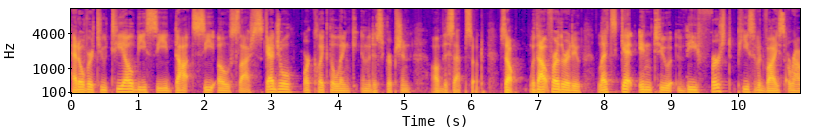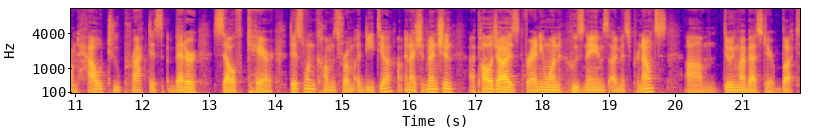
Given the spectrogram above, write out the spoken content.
head over to tlbc.co slash schedule or click the link in the description of this episode. So, without further ado, let's get into the first piece of advice around how to practice better self care. This one comes from Aditya, and I should mention, I apologize for anyone whose names I mispronounce. Um, doing my best here, but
